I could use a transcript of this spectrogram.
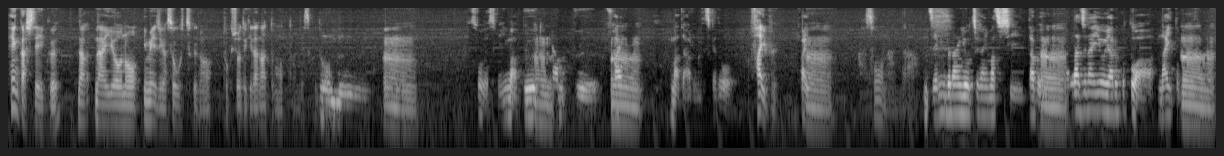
変化していくな内容のイメージがすごくつくのは特徴的だなと思ったんですけど、うん。うんそうですね、今、ブートキャンプう5ん、まであるんですけど、5、はい。うん、あそうなんだ、全部内容違いますし、多分、うん。同じ内容をやることはないとう思う。ん、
